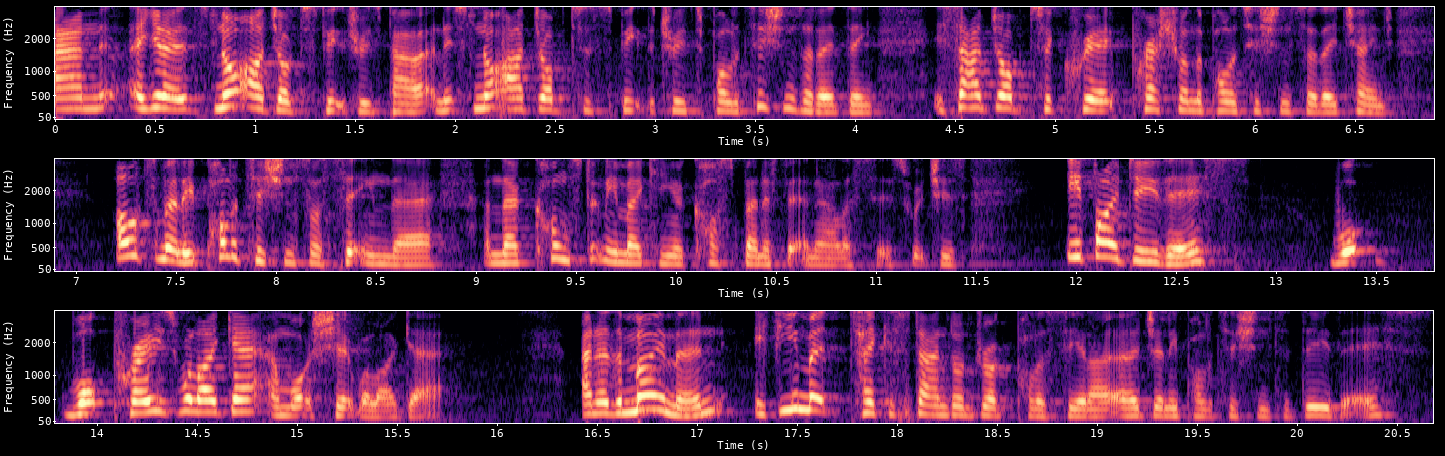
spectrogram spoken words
and uh, you know, it's not our job to speak the truth to power, and it's not our job to speak the truth to politicians, I don't think. It's our job to create pressure on the politicians so they change. Ultimately, politicians are sitting there and they're constantly making a cost benefit analysis, which is if I do this, what, what praise will I get and what shit will I get? And at the moment, if you take a stand on drug policy, and I urge any politician to do this,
